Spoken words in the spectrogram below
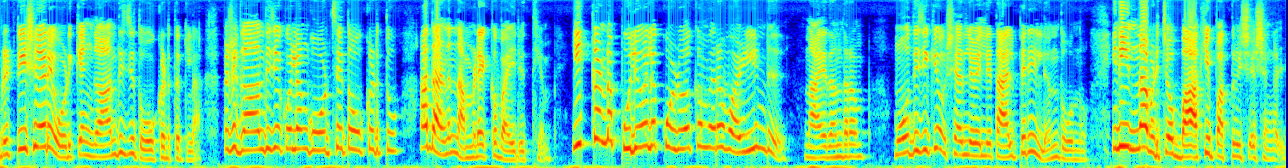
ബ്രിട്ടീഷുകാരെ ഓടിക്കാൻ ഗാന്ധിജി തോക്കെടുത്തിട്ടില്ല. പക്ഷെ ഗാന്ധിജി കൊല്ലം ഗോഡ്സെ തോക്കെടുത്തു. അതാണ് നമ്മുടെയൊക്കെ വൈരുദ്ധ്യം. ഈ കണ്ട പുലിവലൊക്കെ ഒഴിവാക്കാൻ വേറെ വഴിയുണ്ട്. നയതന്ത്രം. മോദിജിക്ക് പക്ഷെ അതിൽ വലിയ താല്പര്യമില്ലെന്ന് തോന്നുന്നു. ഇനി ഇന്നാ പിടിച്ചോ ബാക്കി പത്ത് വിശേഷങ്ങൾ.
